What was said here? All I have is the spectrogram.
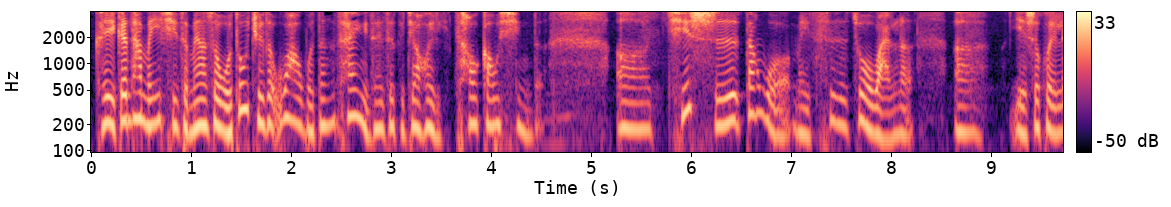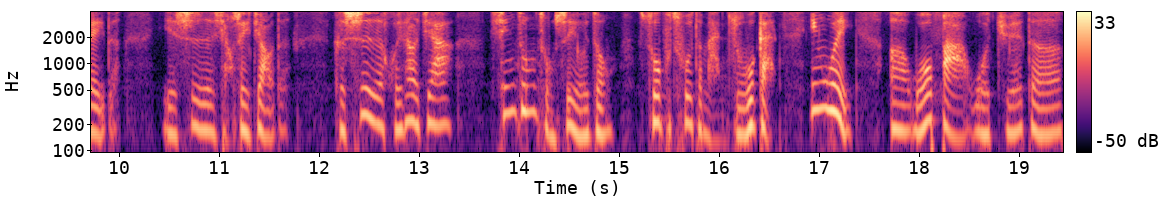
可以跟他们一起怎么样的时候，我都觉得哇，我能参与在这个教会里，超高兴的。呃，其实当我每次做完了，呃，也是会累的，也是想睡觉的。可是回到家，心中总是有一种说不出的满足感，因为呃，我把我觉得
